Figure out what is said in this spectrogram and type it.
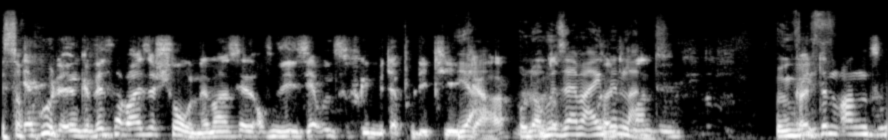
Ist doch, Ja gut, in gewisser Weise schon. ne? Man ist ja offensichtlich sehr unzufrieden mit der Politik. Ja, Ja, und auch mit seinem eigenen Land. Irgendwie, man so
